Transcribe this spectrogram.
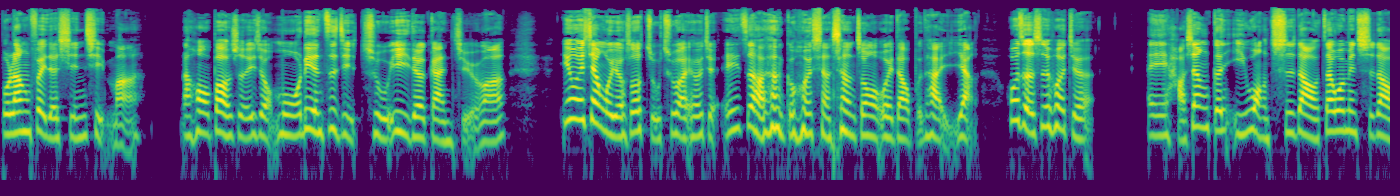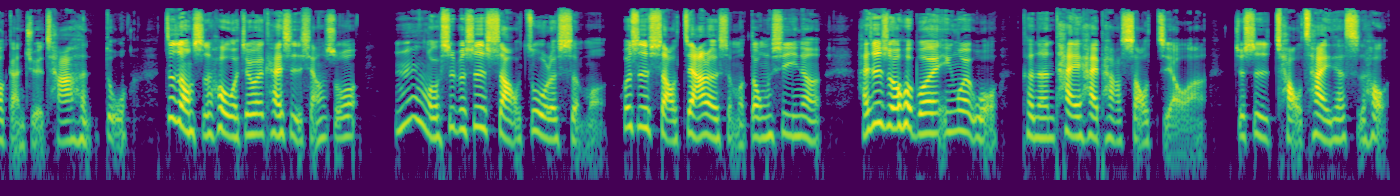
不浪费的心情嘛，然后抱着一种磨练自己厨艺的感觉吗？因为像我有时候煮出来也会觉得，哎，这好像跟我想象中的味道不太一样，或者是会觉得，哎，好像跟以往吃到在外面吃到感觉差很多。这种时候，我就会开始想说，嗯，我是不是少做了什么，或是少加了什么东西呢？还是说会不会因为我可能太害怕烧焦啊？就是炒菜的时候，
